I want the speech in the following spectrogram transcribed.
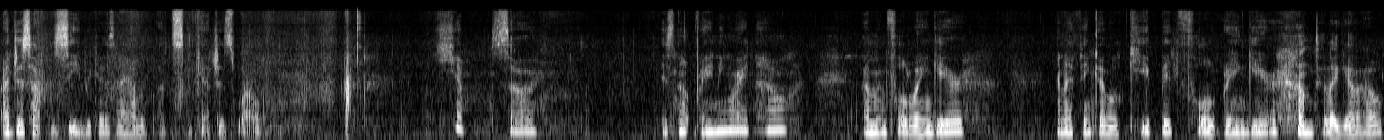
I just have to see because I have a bus to catch as well. Yeah, so it's not raining right now. I'm in full rain gear and I think I will keep it full rain gear until I go out.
